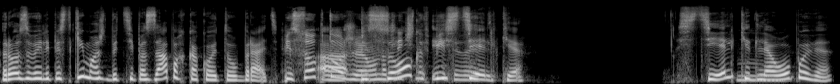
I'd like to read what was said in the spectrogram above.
Розовые лепестки, может быть, типа запах какой-то убрать. Песок А, тоже, он песок отлично и впитывает. стельки. Стельки для М. обуви?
